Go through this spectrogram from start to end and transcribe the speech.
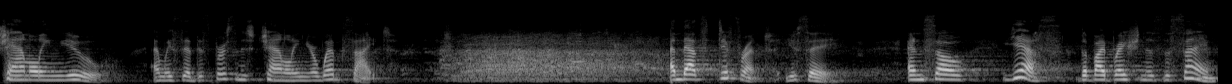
channeling you? And we said, This person is channeling your website. and that's different, you see. And so, yes, the vibration is the same.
